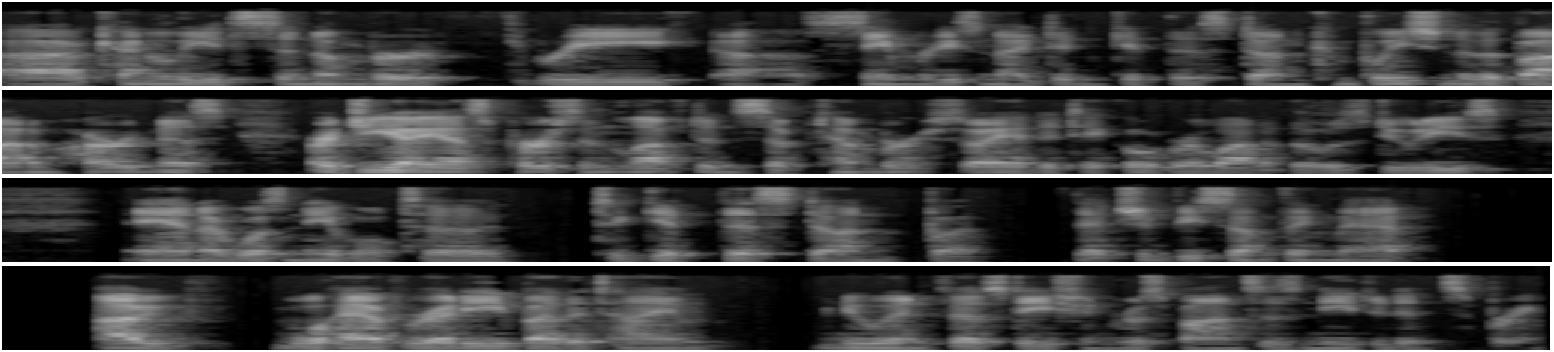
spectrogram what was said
Uh, kind of leads to number three. Uh, same reason I didn't get this done. Completion of the bottom hardness. Our GIS person left in September, so I had to take over a lot of those duties and I wasn't able to to get this done, but that should be something that I will have ready by the time new infestation response is needed in spring.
